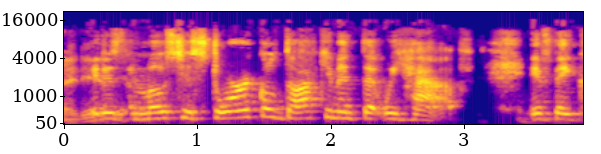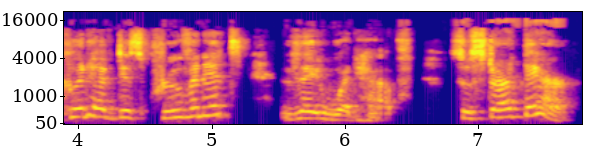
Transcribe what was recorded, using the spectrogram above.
It is. it is the most historical document that we have. If they could have disproven it, they would have. So start there.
